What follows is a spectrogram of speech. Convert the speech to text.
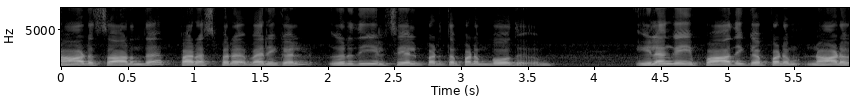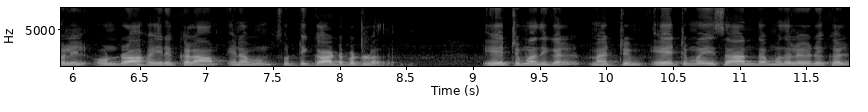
நாடு சார்ந்த பரஸ்பர வரிகள் இறுதியில் செயல்படுத்தப்படும் போது இலங்கை பாதிக்கப்படும் நாடுகளில் ஒன்றாக இருக்கலாம் எனவும் சுட்டிக்காட்டப்பட்டுள்ளது. ஏற்றுமதிகள் மற்றும் ஏற்றுமதி சார்ந்த முதலீடுகள்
